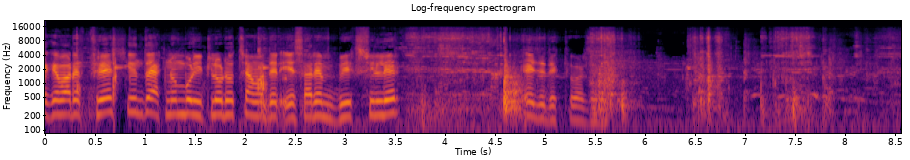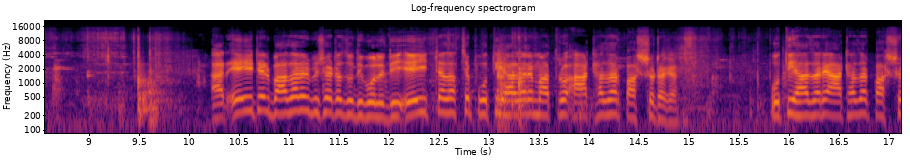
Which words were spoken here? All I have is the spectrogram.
একেবারে ফ্রেশ কিন্তু এক নম্বর ইট লোড হচ্ছে আমাদের এস এসআরএম ব্রিক্স ফিল্ডের এই যে দেখতে পাচ্ছেন। আর এই ইটের বাজারের বিষয়টা যদি বলে দিই, এই ইটটা যাচ্ছে প্রতি হাজারে মাত্র আট হাজার পাঁচশো টাকা। প্রতি হাজারে আট হাজার পাঁচশো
